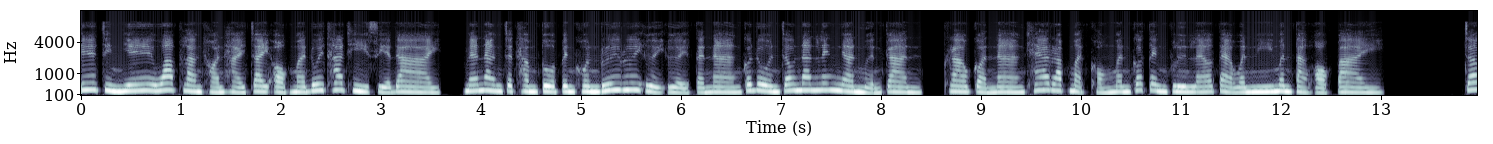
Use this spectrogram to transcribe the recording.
เซี่ยจินเย่ว่าพลางถอนหายใจออกมาด้วยท่าทีเสียดาย แม้นางจะทำตัวเป็นคนเรื่อยๆเอื่อยๆ แต่นางก็โดนเจ้านั่นเล่นงานเหมือนกัน คราวก่อนนางแค่รับหมัดของมันก็เต็มกลืนแล้วแต่วันนี้มันต่างออกไป เจ้า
